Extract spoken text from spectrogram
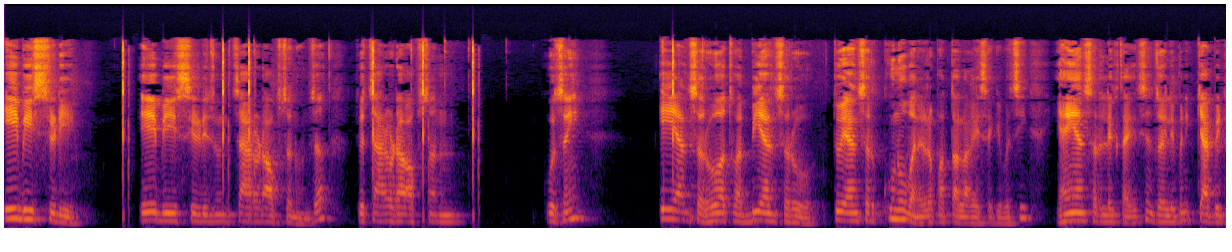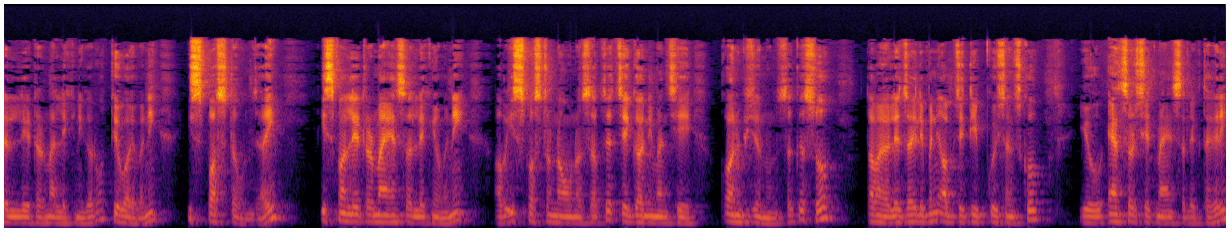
एबिसिडी एबिसिडी जुन चारवटा अप्सन हुन्छ त्यो चारवटा अप्सनको चाहिँ ए एन्सर हो अथवा बी एन्सर हो त्यो एन्सर कुन हो भनेर पत्ता लगाइसकेपछि यहाँ एन्सर लेख्दाखेरि चाहिँ जहिले पनि क्यापिटल लेटरमा लेख्ने गरौँ त्यो भयो भने स्पष्ट हुन्छ है। स्मल लेटरमा एन्सर लेख्यौँ भने अब स्पष्ट नहुन सक्छ चेक गर्ने मान्छे कन्फ्युजन हुनसक्छ सो तपाईँहरूले जहिले पनि अब्जेक्टिभ क्वेसन्सको यो एन्सर सेटमा एन्सर लेख्दाखेरि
